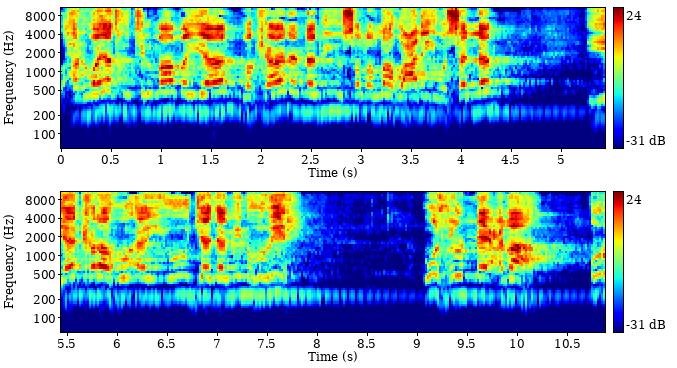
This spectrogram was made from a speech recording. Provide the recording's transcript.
waxaa riwaayaadku tilmaamayaan wa kaana nabiyu sala allahu alayhi wasalam yakrahu an yuujada minhu riix. Wuxuu necbaa ur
